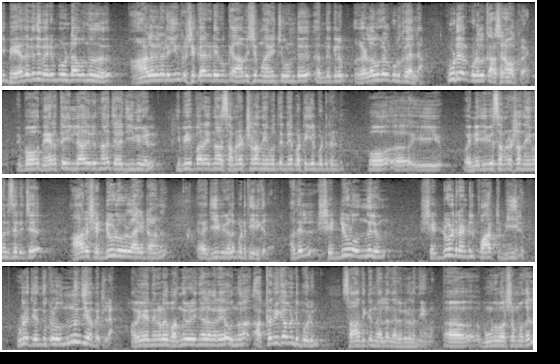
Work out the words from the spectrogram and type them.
ഈ ഭേദഗതി വരുമ്പോൾ ഉണ്ടാവുന്നത് ആളുകളുടെയും കൃഷിക്കാരുടെയും ഒക്കെ ആവശ്യം മാനിച്ചുകൊണ്ട് എന്തെങ്കിലും ഇളവുകൾ കൊടുക്കുകയല്ല. കൂടുതൽ കൂടുതൽ കർശനമാക്കുക ഇപ്പോൾ നേരത്തെ ഇല്ലാതിരുന്ന ചില ജീവികൾ ഇപ്പോൾ ഈ പറയുന്ന സംരക്ഷണ നിയമത്തിന്റെ പട്ടികയിൽപ്പെട്ടിട്ടുണ്ട്. ഇപ്പോൾ ഈ വന്യജീവി സംരക്ഷണ നിയമം അനുസരിച്ച് ആറ് ഷെഡ്യൂളുകളായിട്ടാണ് ജീവികളെ പെടുത്തിയിരിക്കുന്നത്. അതിൽ ഷെഡ്യൂൾ ഒന്നിലും ഷെഡ്യൂൾ രണ്ടിൽ പാർട്ട് ബിയിലും ഉള്ള ജന്തുക്കൾ ഒന്നും ചെയ്യാൻ പറ്റില്ല. അവയെ നിങ്ങൾ വന്നു കഴിഞ്ഞാൽ അവരെ ഒന്ന് ആക്രമിക്കാൻ വേണ്ടി പോലും സാധിക്കുന്നതല്ല നിലവിലുള്ള നിയമം. മൂന്ന് വർഷം മുതൽ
